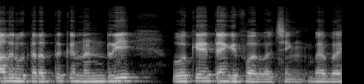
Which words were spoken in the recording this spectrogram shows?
ஆதரவு தரத்துக்கு நன்றி. ஓகே தேங்க்யூ ஃபார் வாட்சிங் பை பை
